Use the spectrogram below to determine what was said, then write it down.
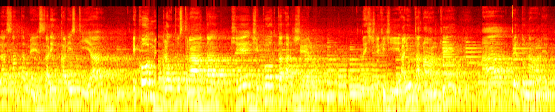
La Santa Messa, l'Eucaristia, è come l'autostrada che ci porta al cielo e che ci aiuta anche a perdonare.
